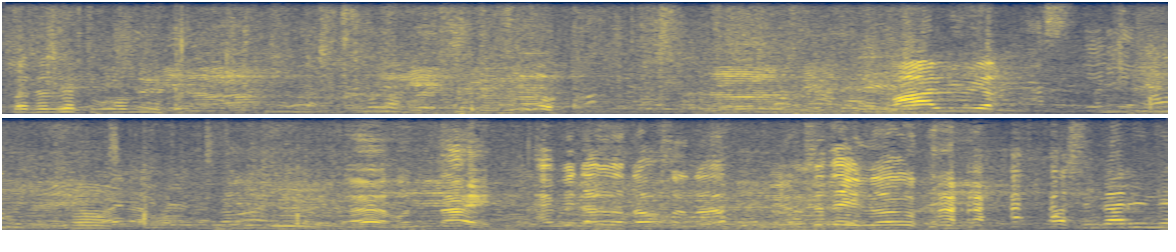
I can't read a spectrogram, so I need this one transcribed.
Pada dia tu kami. Malu ya. Eh, é Ai bị đang ở đâu sana? Sẽ đây luôn. Pas sendiri ni.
